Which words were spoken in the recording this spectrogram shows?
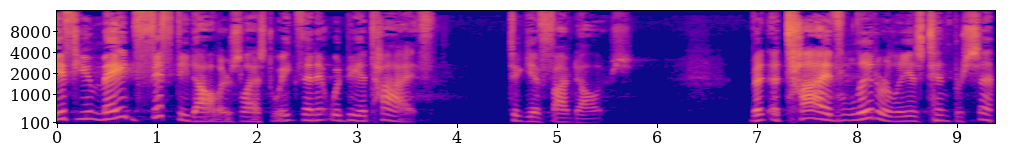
if you made $50 last week, then it would be a tithe to give $5. But a tithe literally is 10%.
